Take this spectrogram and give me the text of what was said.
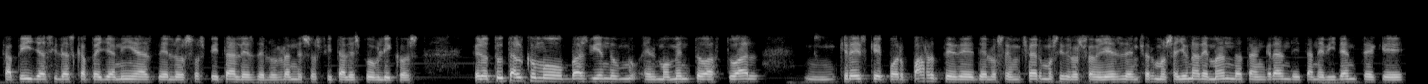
capillas y las capellanías de los hospitales, de los grandes hospitales públicos. Pero tú, tal como vas viendo el momento actual, mm, ¿crees que por parte de, los enfermos y de los familiares de enfermos hay una demanda tan grande y tan evidente que,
